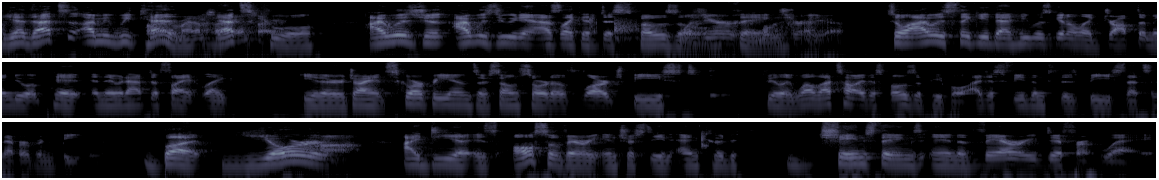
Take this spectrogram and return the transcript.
Yeah, that's. I mean, we Oh, can. I'm sorry, that's cool. I was just. I was doing it as like a disposal What your thing. what was your idea? So I was thinking that he was gonna like drop them into a pit, and they would have to fight like either giant scorpions or some sort of large beast. Be like, well, that's how I dispose of people. I just feed them to this beast that's never been beaten. But your Huh. Idea is also very interesting and could change things in a very different way.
